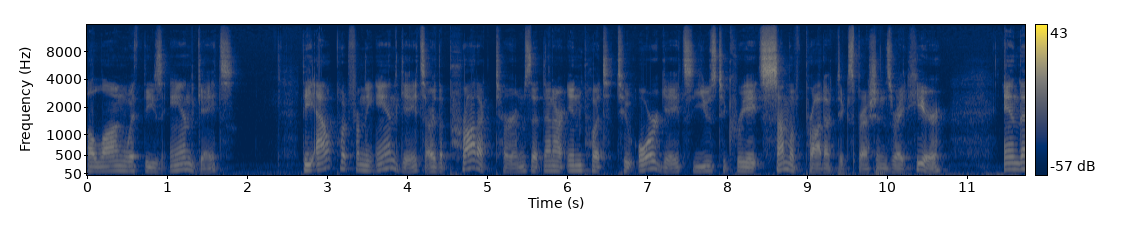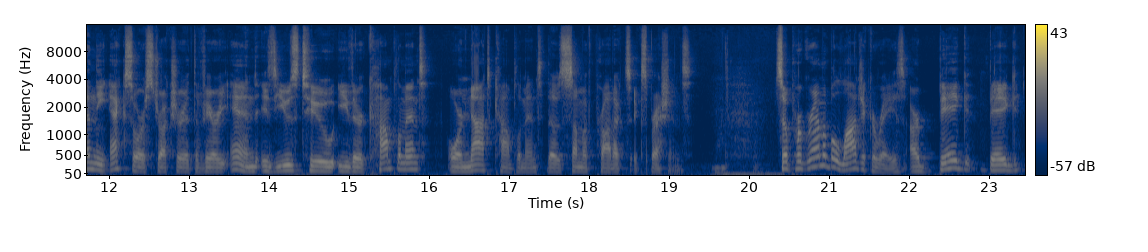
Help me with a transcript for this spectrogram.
along with these AND gates. The output from the AND gates are the product terms that then are input to OR gates used to create sum of product expressions right here. And then the XOR structure at the very end is used to either complement or not complement those sum of products expressions. So programmable logic arrays are big, big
